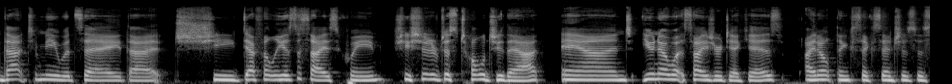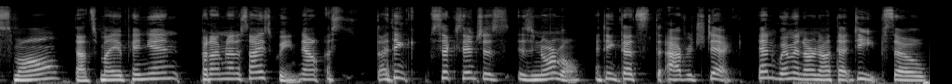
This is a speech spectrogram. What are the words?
That to me would say that she definitely is a size queen. She should have just told you that. And you know what size your dick is. I don't think six inches is small. That's my opinion, but I'm not a size queen. Now, I think six inches is normal. I think that's the average dick. And women are not that deep. So,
